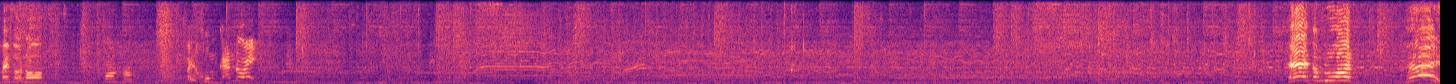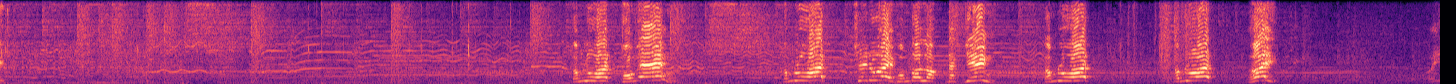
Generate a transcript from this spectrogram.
ไปสอนอ ได้ค่ะ ไปคุมกันด้วย ตำรวจ เฮ้ย ตำรวจ ผมเอง ตำรวจ ช่วยด้วย ผมโดนหลอกดักยิง ตำรวจ ตำรวจ เฮ้ย เฮ้ย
